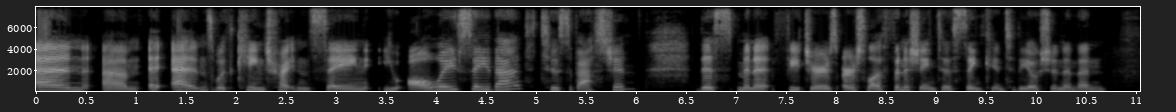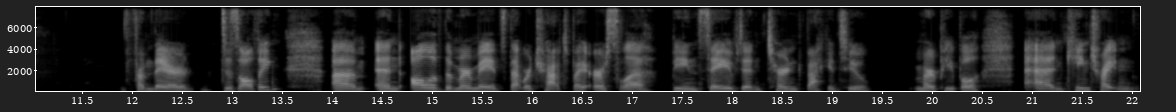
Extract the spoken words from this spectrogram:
And um it ends with king triton saying you always say that to sebastian. This minute features ursula finishing to sink into the ocean and then from there dissolving. Um and all of the mermaids that were trapped by ursula being saved and turned back into mer people. And king triton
